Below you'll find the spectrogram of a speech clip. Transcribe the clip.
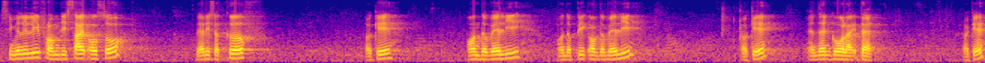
Similarly, from this side also, there is a curve, okay, on the valley, on the peak of the valley, okay, and then go like that, okay.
